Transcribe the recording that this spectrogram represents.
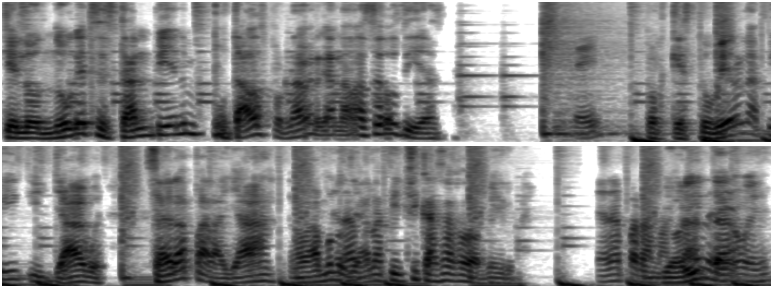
que los Nuggets están bien emputados por no haber ganado hace dos días. ¿sí? Porque estuvieron la pinche y ya, güey. O sea, era para allá. No, vámonos Era- ya a la pinche casa a dormir, güey. Era para Y matarle. ahorita, güey.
